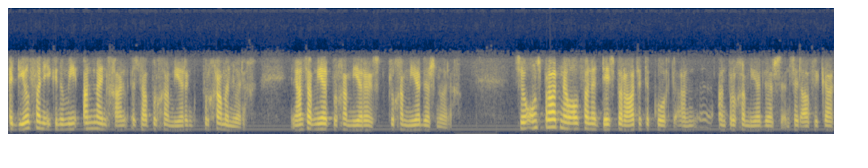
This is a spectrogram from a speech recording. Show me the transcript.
'n deel van die ekonomie aanlyn gaan, is daar programmering programme nodig. En dan daar meer programmeerders programmeerders nodig. So ons praat nou al van 'n desperate tekort aan aan programmeerders in Suid-Afrika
